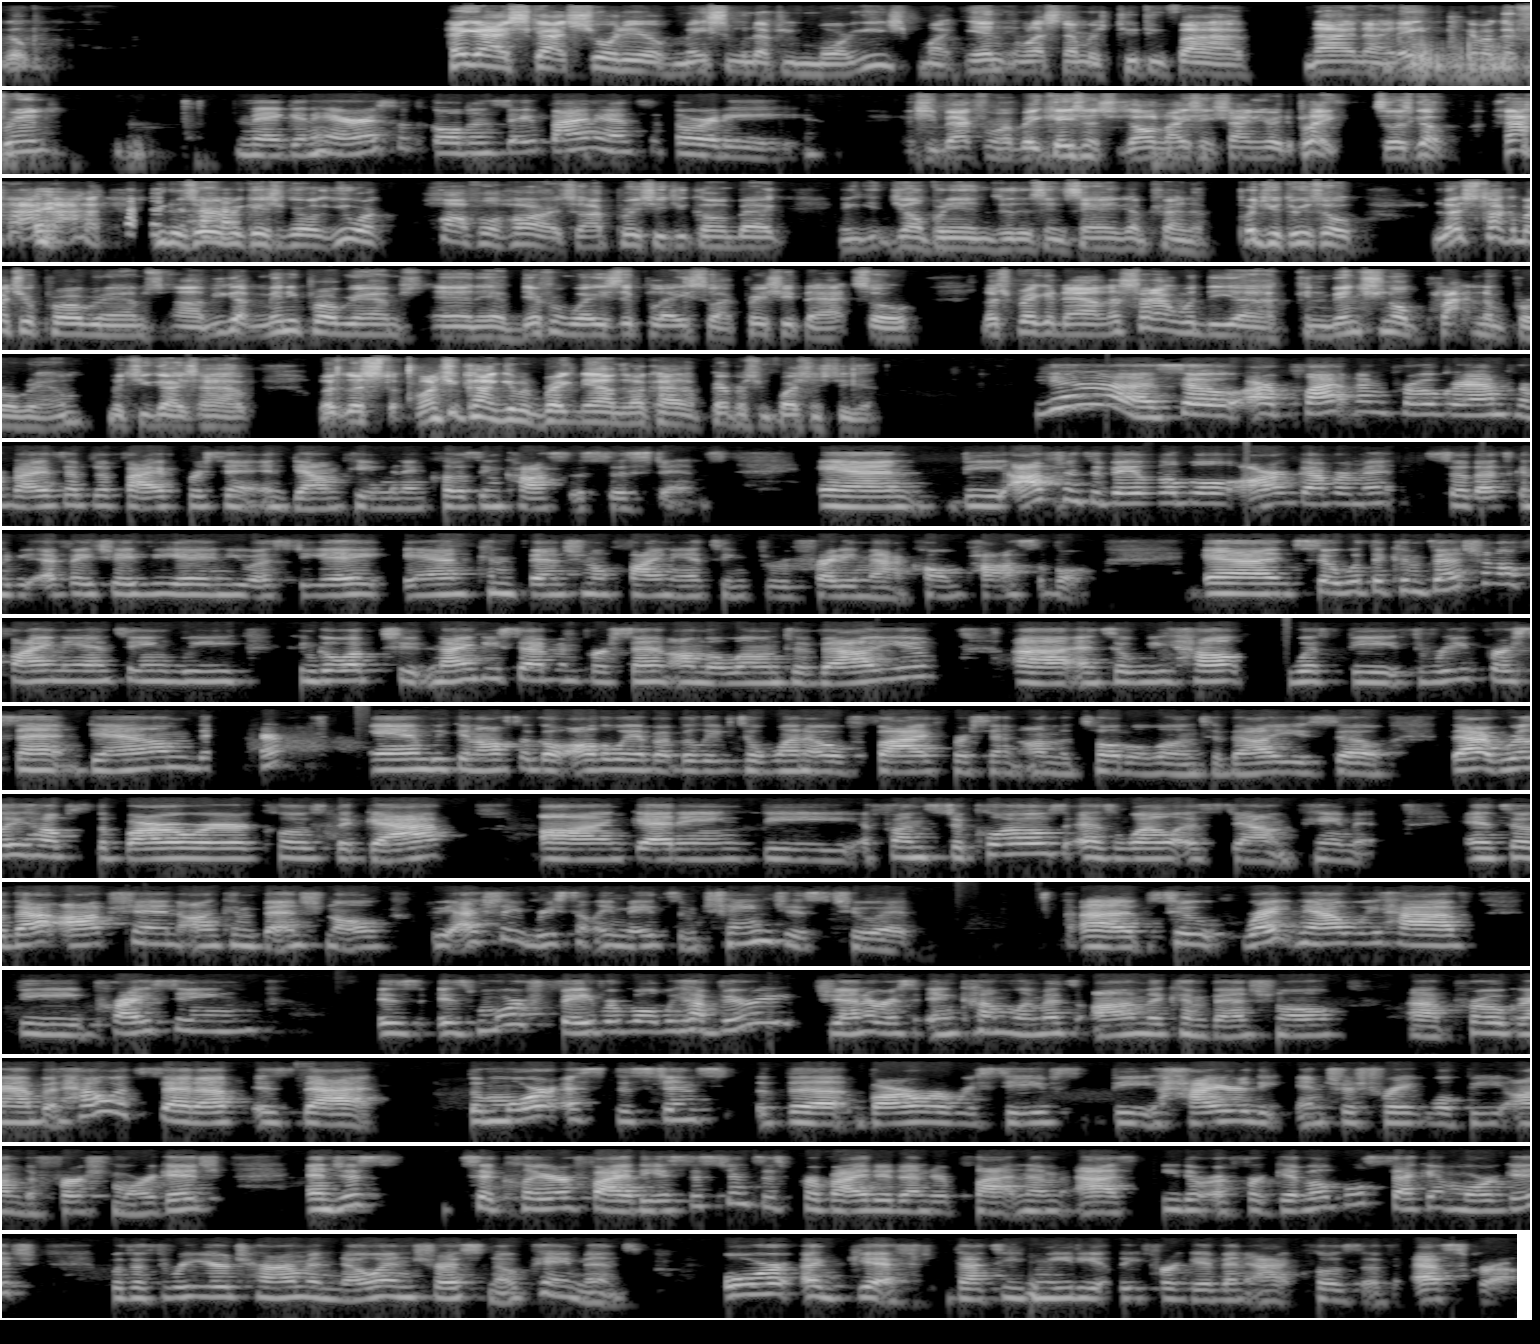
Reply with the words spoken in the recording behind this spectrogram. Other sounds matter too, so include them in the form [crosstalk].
Go. Hey guys, Scott Short here, Mason McDuffie Mortgage. My NMLS number is 225998. Here, my good friend. Megan Harris with Golden State Finance Authority. And she's back from her vacation. She's all nice and shiny, ready to play. So let's go. [laughs] you deserve a vacation, girl. You work awful hard. So I appreciate you coming back and get, jumping into this insanity I'm trying to put you through. So let's talk about your programs. Um, you got many programs and they have different ways they play. So I appreciate that. So let's break it down. Let's start out with the uh, conventional platinum program that you guys have. Let's, let's why don't you kind of give a breakdown, then I'll kind of pepper some questions to you. Yeah, so our platinum program provides up to 5% in down payment and closing cost assistance. And the options available are government, so that's going to be FHA, VA, and USDA, and conventional financing through Freddie Mac Home Possible. And so with the conventional financing, we can go up to 97% on the loan to value. Uh, and so we help with the 3% down there. And we can also go all the way up, I believe, to 105% on the total loan to value. So that really helps the borrower close the gap on getting the funds to close as well as down payment. And so that option on conventional, we actually recently made some changes to it. Uh, so right now we have the pricing is, is more favorable. We have very generous income limits on the conventional uh, program, but how it's set up is that the more assistance the borrower receives, the higher the interest rate will be on the first mortgage. And just to clarify, the assistance is provided under Platinum as either a forgivable second mortgage with a three year term and no interest, no payments, or a gift that's immediately forgiven at close of escrow.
